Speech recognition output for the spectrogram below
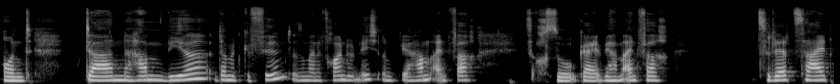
und dann haben wir damit gefilmt, also meine Freunde und ich, und wir haben einfach, ist auch so geil, wir haben einfach zu der Zeit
